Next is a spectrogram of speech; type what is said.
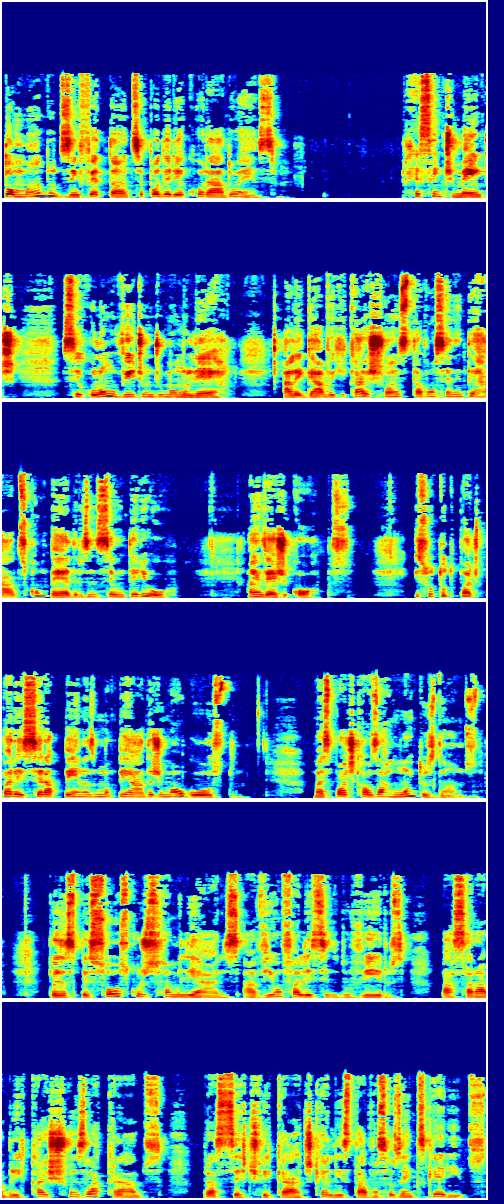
tomando desinfetante você poderia curar a doença. Recentemente, circulou um vídeo onde uma mulher alegava que caixões estavam sendo enterrados com pedras em seu interior, ao invés de corpos. Isso tudo pode parecer apenas uma piada de mau gosto, mas pode causar muitos danos, pois as pessoas cujos familiares haviam falecido do vírus passaram a abrir caixões lacrados para se certificar de que ali estavam seus entes queridos.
